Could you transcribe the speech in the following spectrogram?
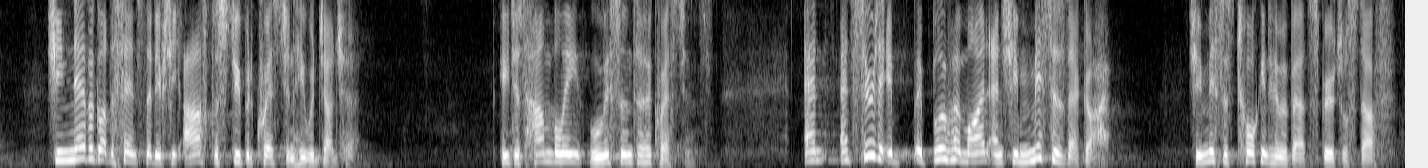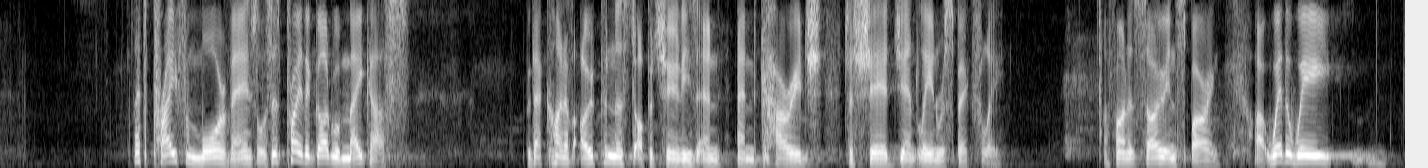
She never got the sense that if she asked a stupid question, he would judge her. He just humbly listened to her questions. And, and seriously, it, it blew her mind, and she misses that guy. She misses talking to him about spiritual stuff. Let's pray for more evangelists. Let's pray that God will make us with that kind of openness to opportunities and, and courage to share gently and respectfully. I find it so inspiring. Uh, whether we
